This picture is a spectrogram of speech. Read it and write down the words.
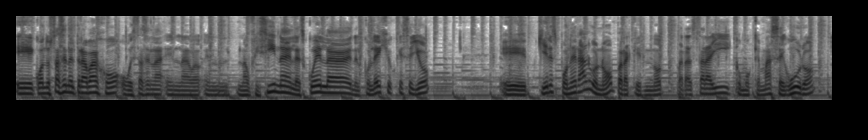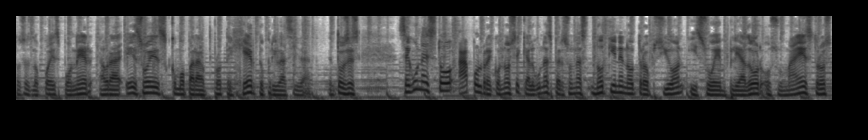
Eh, cuando estás en el trabajo o estás en la, en la oficina, en la escuela, en el colegio, qué sé yo, eh, quieres poner algo, ¿no? Para que no, para estar ahí como que más seguro, entonces lo puedes poner. Ahora, eso es como para proteger tu privacidad. Entonces, según esto, Apple reconoce que algunas personas no tienen otra opción y su empleador o sus maestros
